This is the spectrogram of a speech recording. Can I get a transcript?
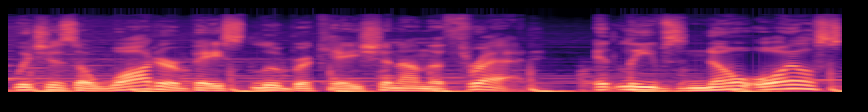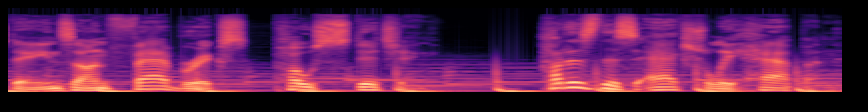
which is a water-based lubrication on the thread, it leaves no oil stains on fabrics post-stitching. How does this actually happen?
